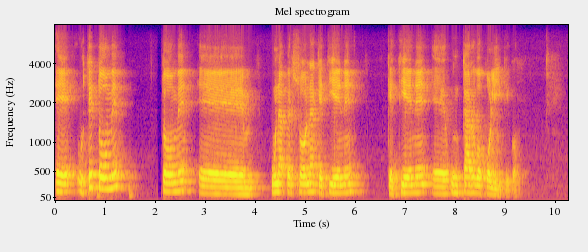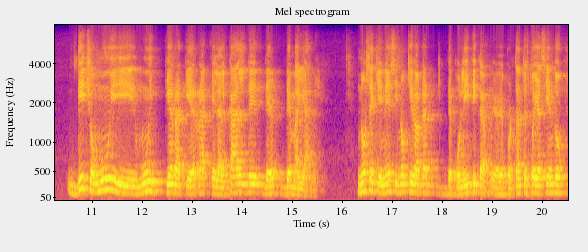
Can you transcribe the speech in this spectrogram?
eh, usted tome, tome eh, una persona que tiene, que tiene eh, un cargo político. Dicho muy, muy tierra a tierra, el alcalde de, de Miami. No sé quién es y no quiero hablar de política, por tanto estoy haciendo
